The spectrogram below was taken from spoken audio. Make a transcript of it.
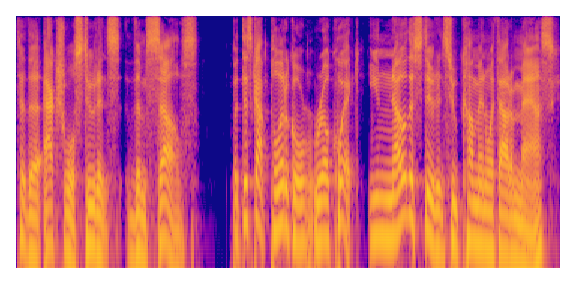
to the actual students themselves, but this got political real quick. You know, the students who come in without a mask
